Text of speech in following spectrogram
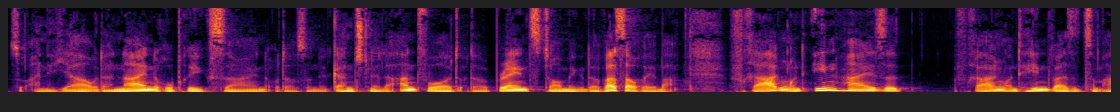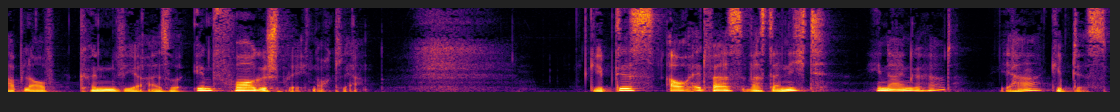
so eine Ja- oder Nein-Rubrik sein oder so eine ganz schnelle Antwort oder Brainstorming oder was auch immer. Fragen und Hinweise, Fragen und Hinweise zum Ablauf können wir also im Vorgespräch noch klären. Gibt es auch etwas, was da nicht hineingehört? Ja, gibt es.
